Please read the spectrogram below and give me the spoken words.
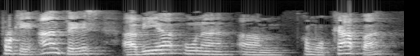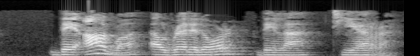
Porque antes había una um, como capa de agua alrededor de la tierra.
